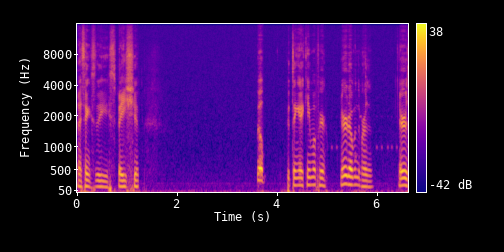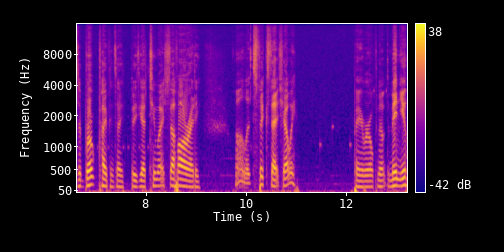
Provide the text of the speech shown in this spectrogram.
I think it's the spaceship. Well, good thing I came up here. Nerd opened the present. There is a broke pipe inside, but he's got too much stuff already. Well, let's fix that, shall we? Better open up the menu.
